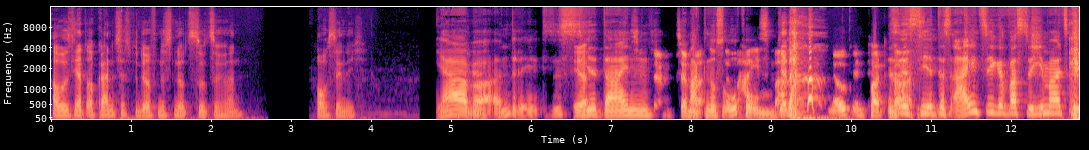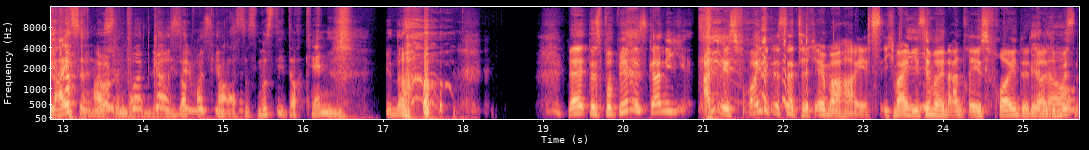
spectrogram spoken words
aber sie hat auch gar nicht das Bedürfnis, nur zuzuhören. Braucht sie nicht. Ja, aber André, das ist Ja. hier dein. Zum- Magnus zum Opum. Genau. Das ist hier das Einzige, was du jemals geleistet hast in deinem Podcast, Leben. Dieser Podcast, das muss die doch kennen. Genau. Ne, Das Problem ist gar nicht, Andres Freundin ist natürlich immer heiß. Ich meine, die ist immerhin Andres Freundin. Ja? Die Genau. müssen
